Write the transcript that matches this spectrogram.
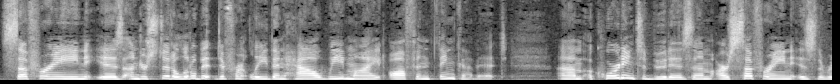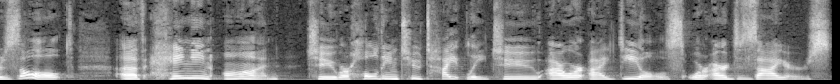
suffering is understood a little bit differently than how we might often think of it. Um, according to Buddhism, our suffering is the result of hanging on to or holding too tightly to our ideals or our desires.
